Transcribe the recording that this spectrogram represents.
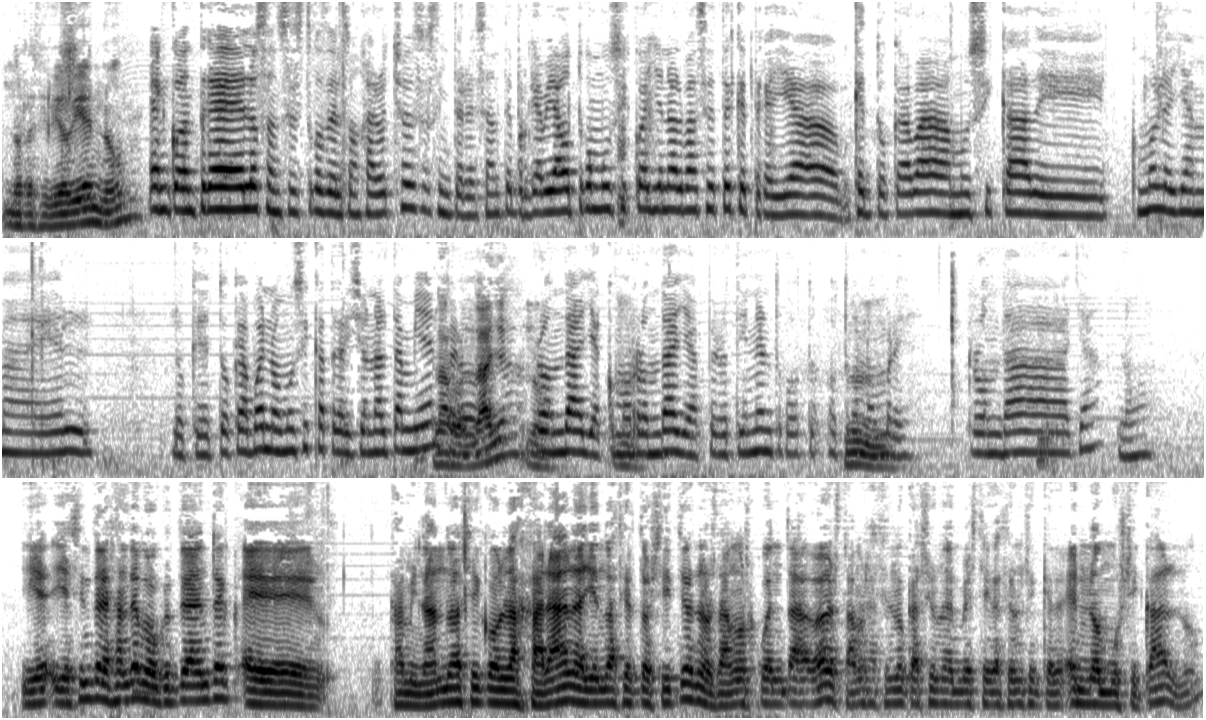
nos recibió bien, ¿no? Encontré los ancestros del son jarocho, eso es interesante, porque había otro músico allí en Albacete que traía, que tocaba música de, ¿cómo le llama él? Lo que toca, bueno, música tradicional también. ¿La pero rondalla? No. Rondalla, como Mm. rondalla, pero tiene otro, otro Mm. nombre. Rondalla, no. Y, y es interesante porque últimamente, eh, caminando así con la jarana, yendo a ciertos sitios, nos damos cuenta, bueno, estamos haciendo casi una investigación sin querer, en lo musical, ¿no?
